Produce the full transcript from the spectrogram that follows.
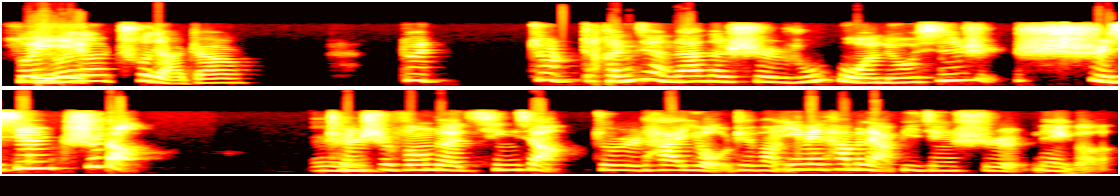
所以出点招。对，就很简单的是，如果刘鑫是事先知道陈世峰的倾向，就是他有这方，因为他们俩毕竟是那个。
